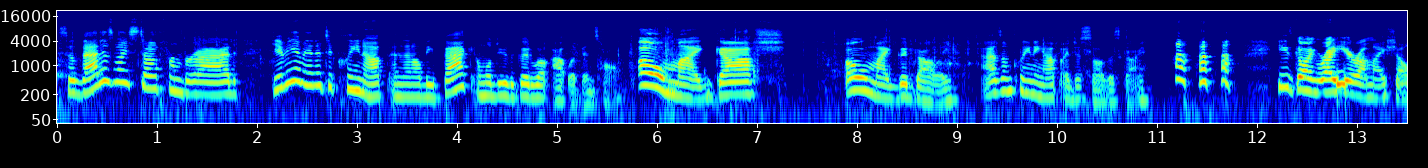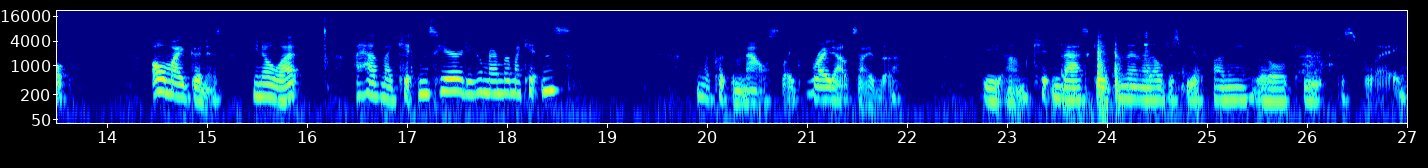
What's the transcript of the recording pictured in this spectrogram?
so that is my stuff from Brad. Give me a minute to clean up, and then I'll be back, and we'll do the Goodwill Outlet Bins haul. Oh my gosh. Oh my good golly. As I'm cleaning up, I just saw this guy. He's going right here on my shelf. Oh my goodness. You know what? I have my kittens here. Do you remember my kittens? I'm going to put the mouse like right outside the the um, kitten basket and then that'll just be a funny little cute display.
